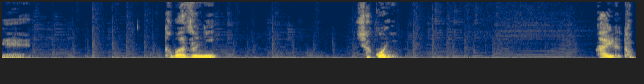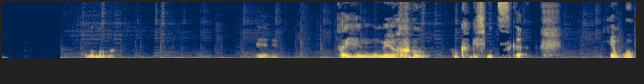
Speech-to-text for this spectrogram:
えー、飛ばずに、車庫に入ると。このまま。えー、大変ご迷惑をおかけしますが、いやも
